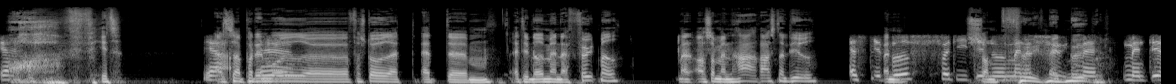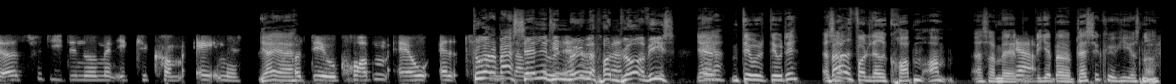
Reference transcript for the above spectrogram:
Ja. Åh, oh, fedt. ja. Altså på den Øh, måde øh, forstået, at, at, øhm, at det er noget, man er født med, man, og som man har resten af livet? Altså, det er Men både fordi, det er noget, man er født med med, men det er også fordi, det er noget, man ikke kan komme af med. Ja, ja. Og det er jo, kroppen er jo alt. Du kan da bare sælge dine er møbler på den blå avis. Ja, ja, men det er jo det. Er jo det. Altså Hvad? for at lave kroppen om, altså med, Ja. ved hjælp af plastikkirurgi og sådan noget.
